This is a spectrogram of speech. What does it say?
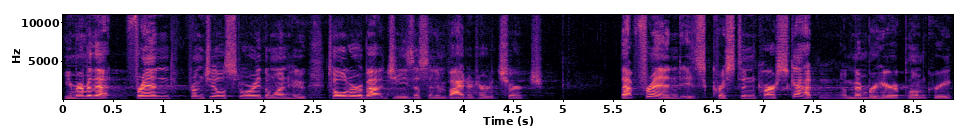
You remember that friend from Jill's story, the one who told her about Jesus and invited her to church? That friend is Kristen Carskadden, a member here at Plum Creek.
